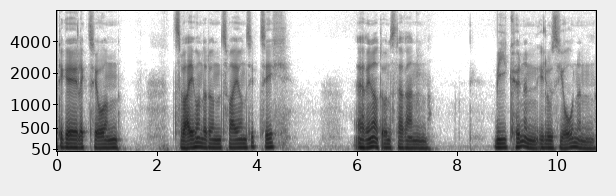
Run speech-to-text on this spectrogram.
heutige Lektion 272 erinnert uns daran, wie können Illusionen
